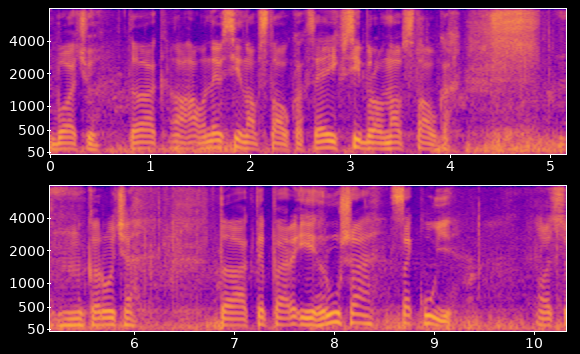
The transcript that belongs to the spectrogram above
Бачу. Так, ага, вони всі на вставках. Це я їх всі брав на вставках. Коротше, так, тепер і груша сакує. Ось,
